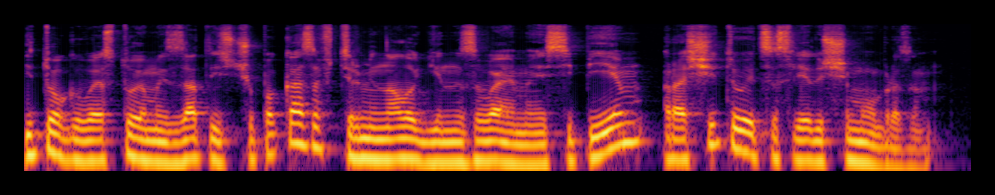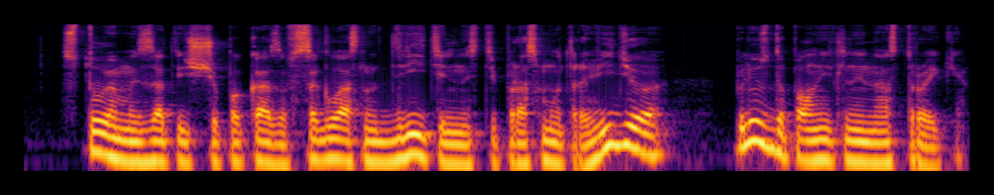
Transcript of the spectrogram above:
Итоговая стоимость за 1000 показов в терминологии, называемая CPM, рассчитывается следующим образом. Стоимость за 1000 показов согласно длительности просмотра видео плюс дополнительные настройки.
